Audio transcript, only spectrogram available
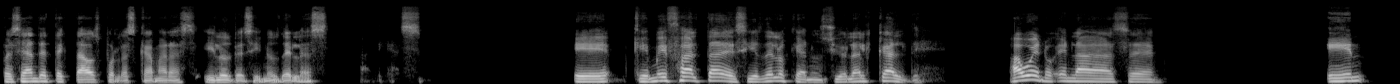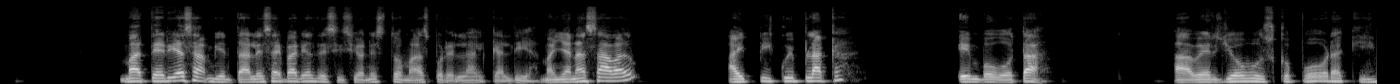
pues sean detectados por las cámaras y los vecinos de las áreas. Eh, ¿Qué me falta decir de lo que anunció el alcalde? Ah, bueno, en las eh, en Materias ambientales, hay varias decisiones tomadas por la alcaldía. Mañana sábado hay pico y placa en Bogotá. A ver, yo busco por aquí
